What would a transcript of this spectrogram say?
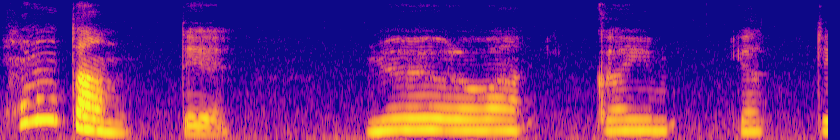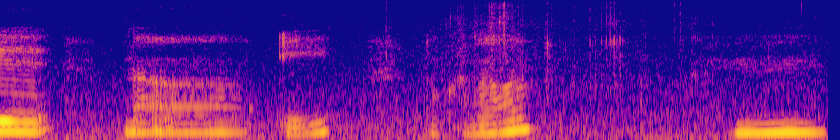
ほのたんってミューヨロは一回やってないのかな？うん。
